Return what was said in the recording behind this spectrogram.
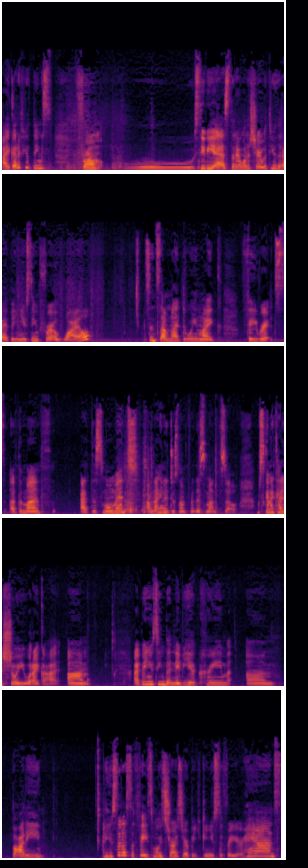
I got a few things from CVS that I want to share with you that I've been using for a while. Since I'm not doing like favorites of the month at this moment, I'm not going to do some for this month, so I'm just going to kind of show you what I got. Um, I've been using the Nivea Cream um, Body I use it as a face moisturizer, but you can use it for your hands,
